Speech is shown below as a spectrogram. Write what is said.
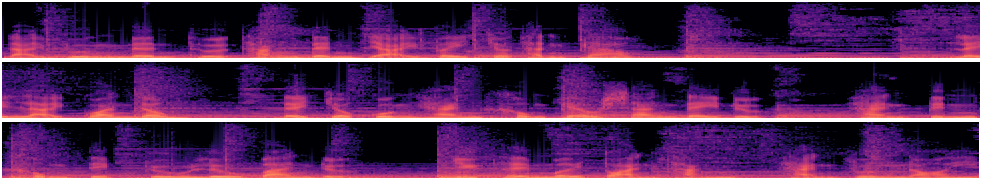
Đại vương nên thừa thắng đến giải vây cho thành cao. Lấy lại quan đông, để cho quân Hán không kéo sang đây được, hàng tín không tiếp cứu Lưu Bang được, như thế mới toàn thắng, hạng vương nói,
